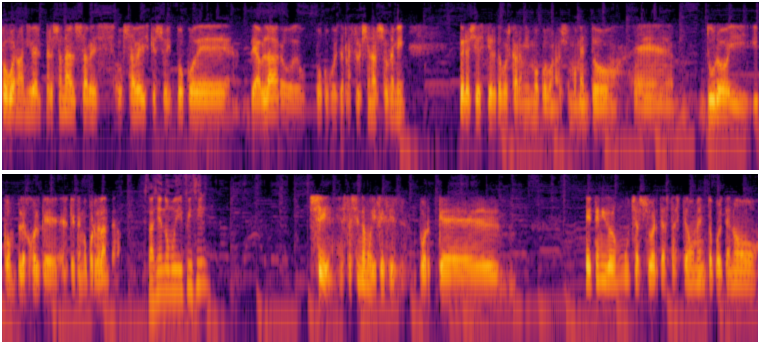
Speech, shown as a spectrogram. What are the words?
pues bueno, a nivel personal sabes o sabéis que soy poco de, de hablar o poco pues de reflexionar sobre mí, pero sí es cierto pues que ahora mismo pues bueno es un momento eh, duro y, y complejo el que el que tengo por delante, ¿no? ¿Está siendo muy difícil? Sí, está siendo muy difícil porque he tenido mucha suerte hasta este momento pues de no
